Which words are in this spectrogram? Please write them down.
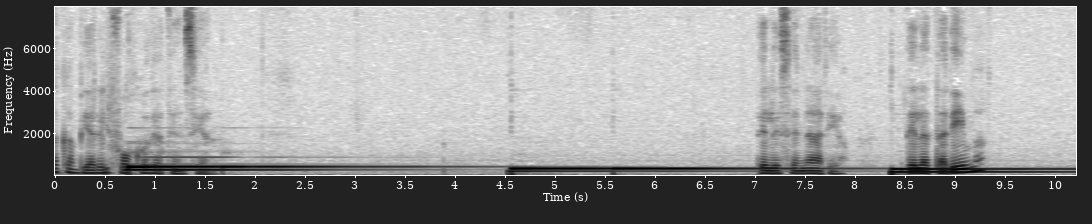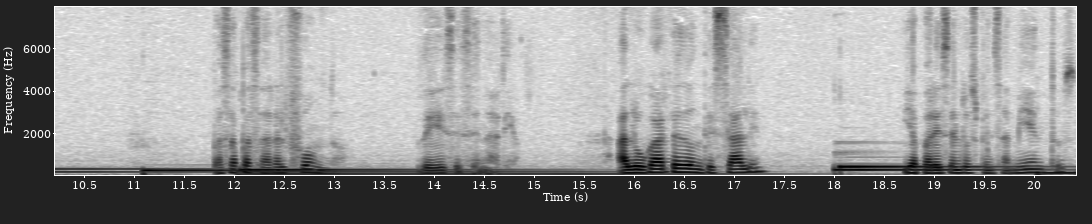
A cambiar el foco de atención. Del escenario, de la tarima, vas a pasar al fondo de ese escenario, al lugar de donde salen y aparecen los pensamientos,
